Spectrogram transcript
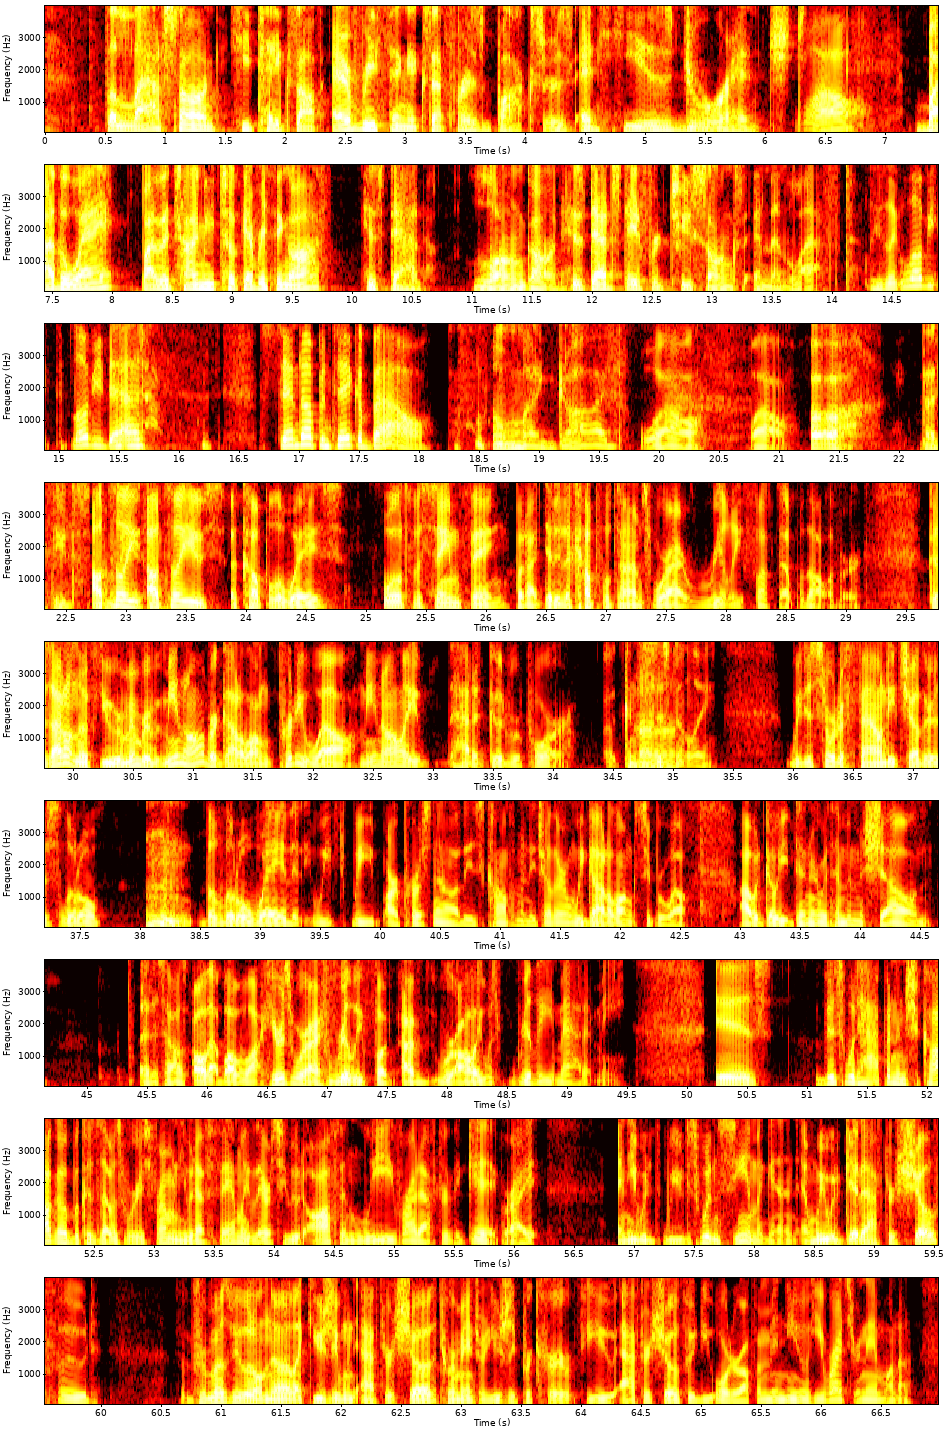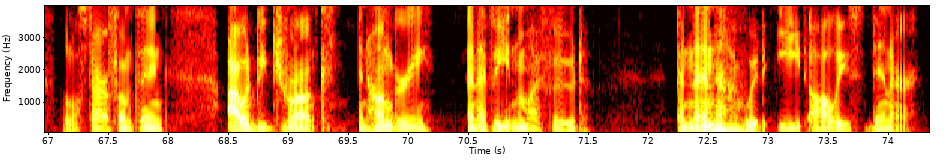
the last song, he takes off everything except for his boxers and he is drenched. Wow. By the way, by the time he took everything off, his dad long gone. His dad stayed for two songs and then left. He's like, "Love you, love you, Dad. Stand up and take a bow." Oh my god. Wow, wow. Oh, that dude's I'll tell you. I'll tell you a couple of ways. Well, it's the same thing, but I did it a couple of times where I really fucked up with Oliver. Because I don't know if you remember, but me and Oliver got along pretty well. Me and Ollie had a good rapport uh, consistently. We just sort of found each other's little, the little way that we we our personalities complement each other, and we got along super well. I would go eat dinner with him and Michelle, and at his house, all that blah blah blah. Here's where I really fucked. I've where Ollie was really mad at me. Is this would happen in Chicago because that was where he's from, and he would have family there, so he would often leave right after the gig, right? And he would we just wouldn't see him again, and we would get after show food. For most people don't know, like usually when after a show, the tour manager would usually procure for you after show food. You order off a menu. He writes your name on a little styrofoam thing. I would be drunk and hungry, and I've eaten my food, and then I would eat Ollie's dinner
